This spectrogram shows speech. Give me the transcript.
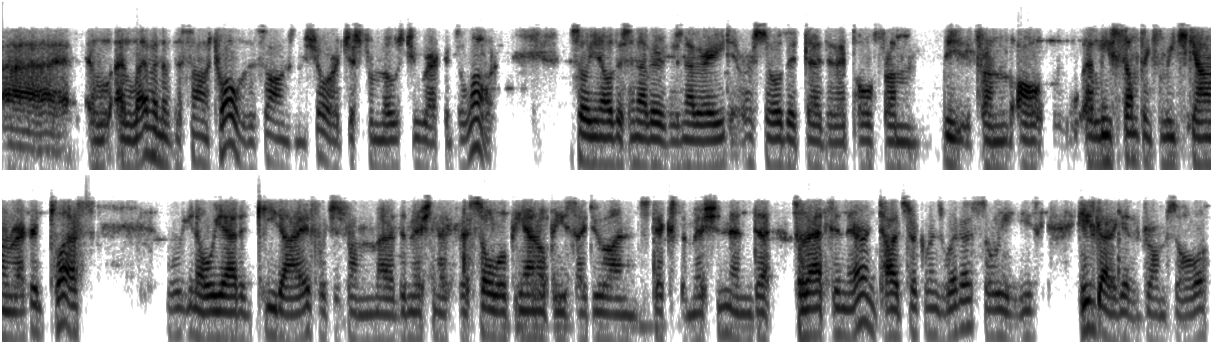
uh, 11 of the songs, 12 of the songs in the show are just from those two records alone. So, you know, there's another, there's another eight or so that, uh, that I pull from the, from all, at least something from each Gowan record. Plus, you know, we added Khedive, which is from uh, the Mission. That's the solo piano piece I do on Styx, the Mission, and uh, so that's in there. And Todd Sucherman's with us, so he, he's he's got to get a drum solo,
